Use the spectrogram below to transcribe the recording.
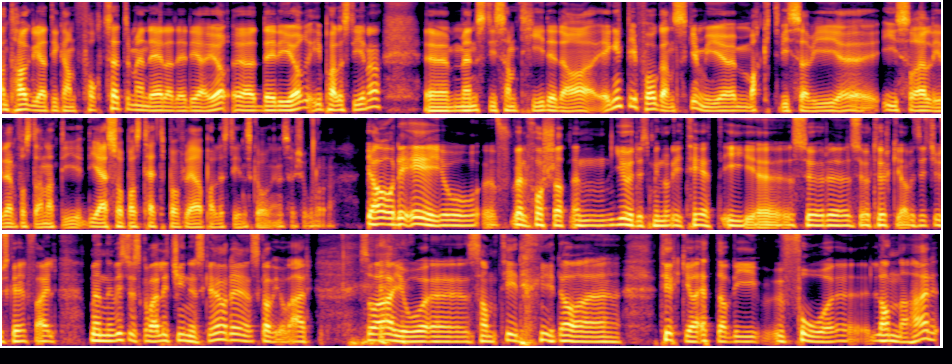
antagelig at de kan fortsette med en del av det de gjør, det de gjør i Palestina, mens de samtidig da egentlig får ganske mye makt vis-à-vis -vis, uh, Israel, i den forstand at de, de, er såpass tett på flere palestinske organisasjoner. Ja, og det er jo eh, vel fortsatt en jødisk minoritet i uh, Sør-Tyrkia, sør hvis ikke husker helt feil. Men hvis du skal være litt kyniske, og det skal vi jo være, så er jo uh, samtidig da uh, Tyrkia et av de få landene her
